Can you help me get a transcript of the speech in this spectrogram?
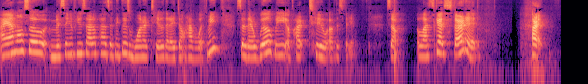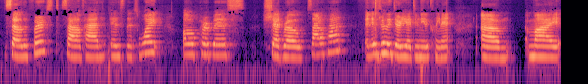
I am also missing a few saddle pads. I think there's one or two that I don't have with me. So there will be a part two of this video. So let's get started. All right, so the first saddle pad is this white all-purpose Shedrow saddle pad. It is really dirty, I do need to clean it. Um, my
